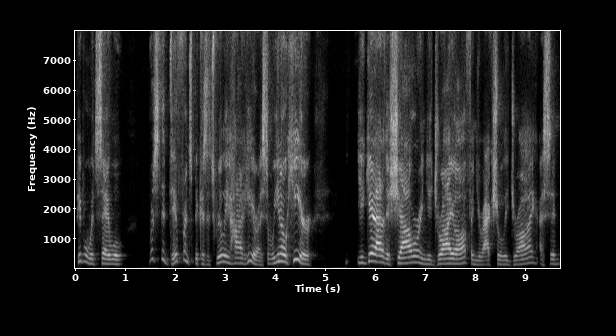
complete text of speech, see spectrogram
people would say, "Well, what's the difference? Because it's really hot here." I said, "Well, you know, here." you get out of the shower and you dry off and you're actually dry. I said,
